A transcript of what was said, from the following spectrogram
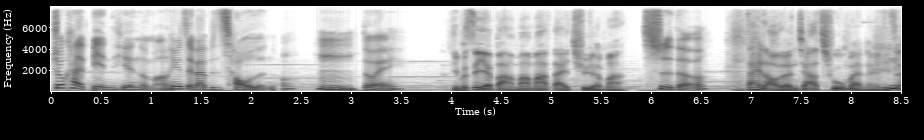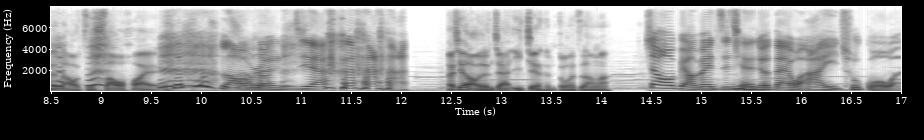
就开始变天了嘛，因为这礼拜不是超冷吗？嗯，对。你不是也把妈妈带去了吗？是的，带老人家出门呢、欸，你这脑子烧坏、欸。老人家。而且老人家意见很多，知道吗？像我表妹之前就带我阿姨出国玩，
